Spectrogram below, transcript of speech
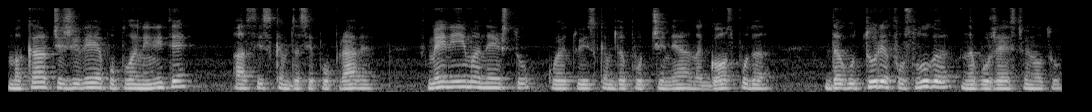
макар че живея по планините, аз искам да се поправя. В мене има нещо, което искам да подчиня на Господа, да го туря в услуга на Божественото.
